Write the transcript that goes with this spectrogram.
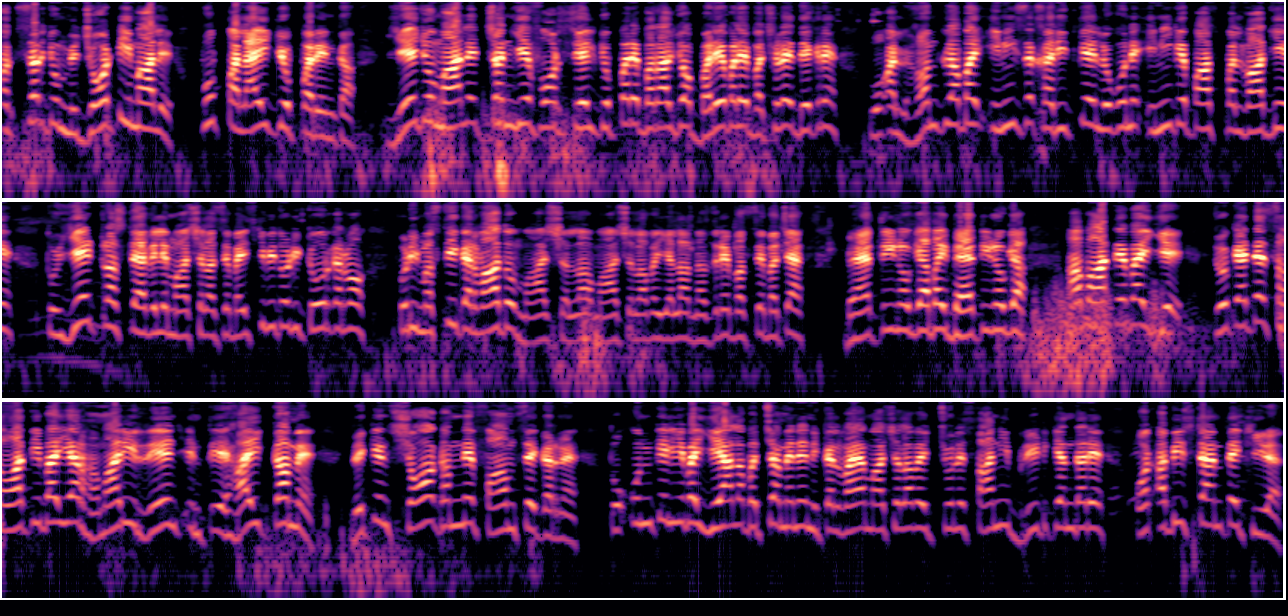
अक्सर जो मेजोरिटी माल है, वो पलाई के ऊपर है इनका। ये जो माल है, चंद ये फॉर सेल के ऊपर है, बहरहाल जो आप बड़े बड़े बछड़े देख रहे हैं, वो अल्हम्दुलिल्लाह भाई इन्हीं से खरीद के लोगों ने इन्हीं के पास पलवा दिए तो ये ट्रस्ट लेवल है माशाल्लाह से भाई। इसकी भी थोड़ी टोर करवाओ, थोड़ी मस्ती करवा दो। माशाल्लाह माशाल्लाह भाई, अल्लाह नजरे बस से बचा है बेहतरीन हो गया भाई, बेहतरीन हो गया। अब आते भाई ये, जो कहते हैं, सवाती भाई, यार हमारी रेंज इंतहाई कम है, लेकिन शौक हमने फार्म से करना है। तो उनके लिए भाई ये वाला बच्चा मैंने निकलवाया माशाल्लाह भाई, चुलिस्तानी ब्रीड के अंदर है और अभी इस टाइम पे खीरा है।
